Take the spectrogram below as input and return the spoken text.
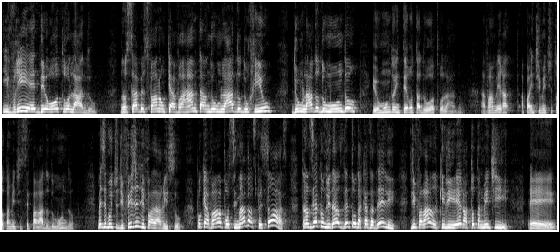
Ivri é do outro lado. Nós sábios falam que Avraham está de um lado do rio, de um lado do mundo, e o mundo inteiro está do outro lado. Avraham era aparentemente totalmente separado do mundo. Mas é muito difícil de falar isso, porque Abraão aproximava as pessoas, trazia convidados dentro da casa dele, de falar que ele era totalmente é,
